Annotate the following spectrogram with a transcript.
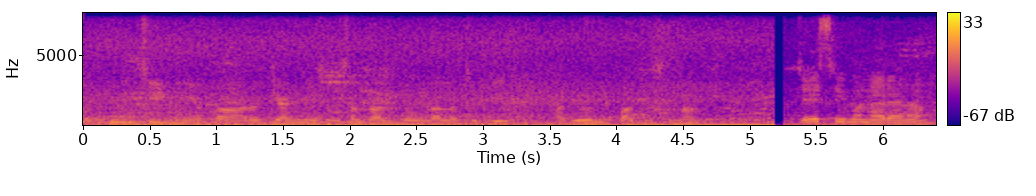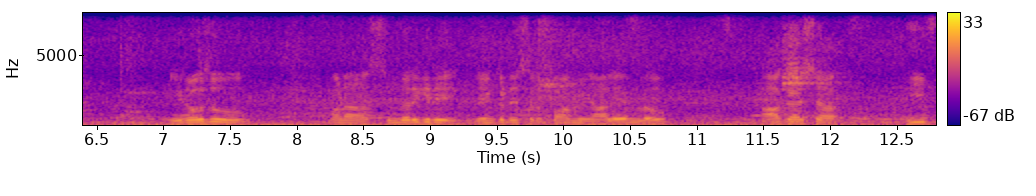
భక్తి ఉంచి మీ యొక్క ఆరోగ్యాన్ని సుఖసంతాలతో ఉండాలని చెప్పి ఆ దేవుని ప్రార్థిస్తున్నాను జై శ్రీమన్నారాయణ. ఈరోజు మన సుందరగిరి వెంకటేశ్వర స్వామి ఆలయంలో ఆకాశ దీప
